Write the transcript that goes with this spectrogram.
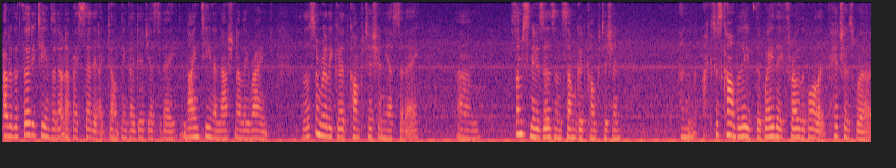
out of the 30 teams, I don't know if I said it, I don't think I did yesterday, 19 are nationally ranked. So there's some really good competition yesterday. Um, some snoozers and some good competition. And I just can't believe the way they throw the ball. Like pitches were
